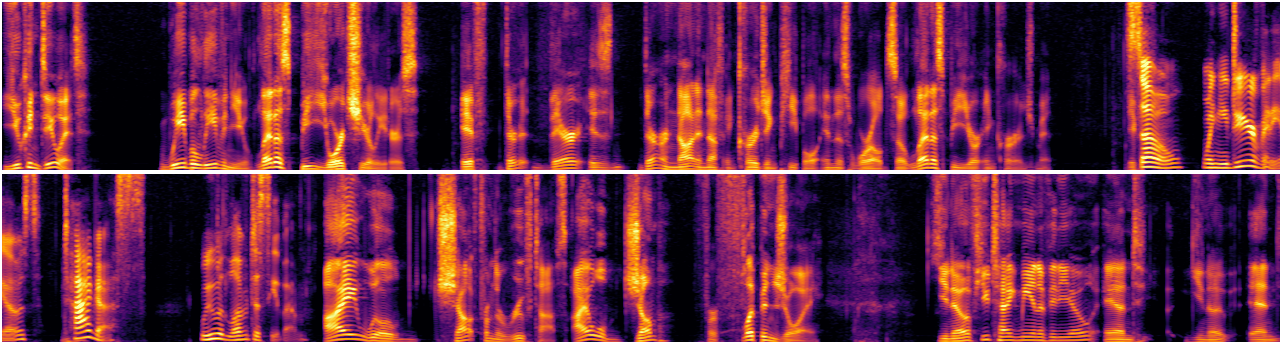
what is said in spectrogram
you can do it. We believe in you. Let us be your cheerleaders. If there there is there are not enough encouraging people in this world, so let us be your encouragement. If, so, when you do your videos, mm-hmm. tag us. We would love to see them. I will shout from the rooftops. I will jump for flippin' joy. You know, if you tag me in a video and, you know, and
